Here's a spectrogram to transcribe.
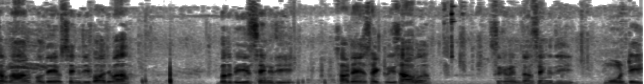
ਸਰਦਾਰ ਬਲਦੇਵ ਸਿੰਘ ਜੀ ਬਾਜਵਾ, ਬਲਬੀਰ ਸਿੰਘ ਜੀ, ਸਾਡੇ ਸੈਕਟਰੀ ਸਾਹਿਬ, ਸੁਖਵਿੰਦਰ ਸਿੰਘ ਜੀ ਮੋਹਨਟੀ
